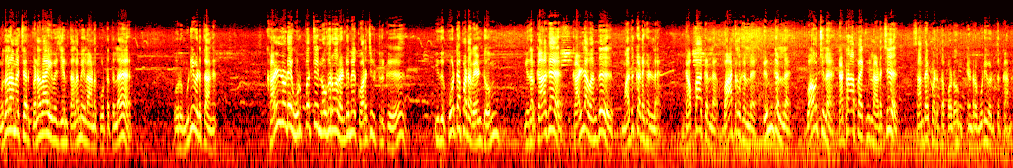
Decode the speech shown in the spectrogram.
முதலமைச்சர் பினராயி விஜயன் தலைமையிலான கூட்டத்தில் ஒரு முடிவெடுத்தாங்க. கல்லுடைய உற்பத்தி நுகர்வு ரெண்டுமே குறைச்சிக்கிட்டு இருக்கு. இது கூட்டப்பட வேண்டும். இதற்காக கல்லை வந்து மதுக்கடைகளில் டப்பாக்கல்ல பாட்டில்களில் டின்கள்ல பவுச்சில் டட்ரா பேக்கிங்கில் அடைச்சு சந்தைப்படுத்தப்படும் என்ற முடிவு எடுத்திருக்காங்க.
